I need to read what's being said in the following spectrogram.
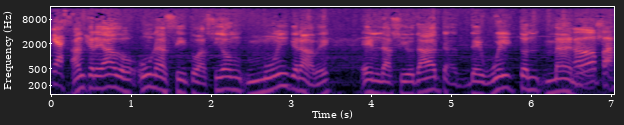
Yes. Han creado una situación muy grave en la ciudad de Wilton Manor Opa.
